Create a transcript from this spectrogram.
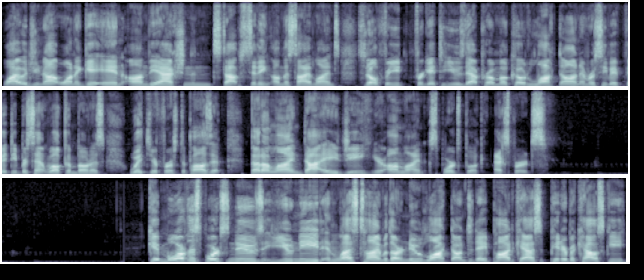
Why would you not want to get in on the action and stop sitting on the sidelines? So don't forget to use that promo code locked on and receive a 50% welcome welcome bonus with your first deposit. BetOnline.ag, your online sportsbook experts. Get more of the sports news you need in less time with our new Locked On Today podcast. Peter Bukowski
